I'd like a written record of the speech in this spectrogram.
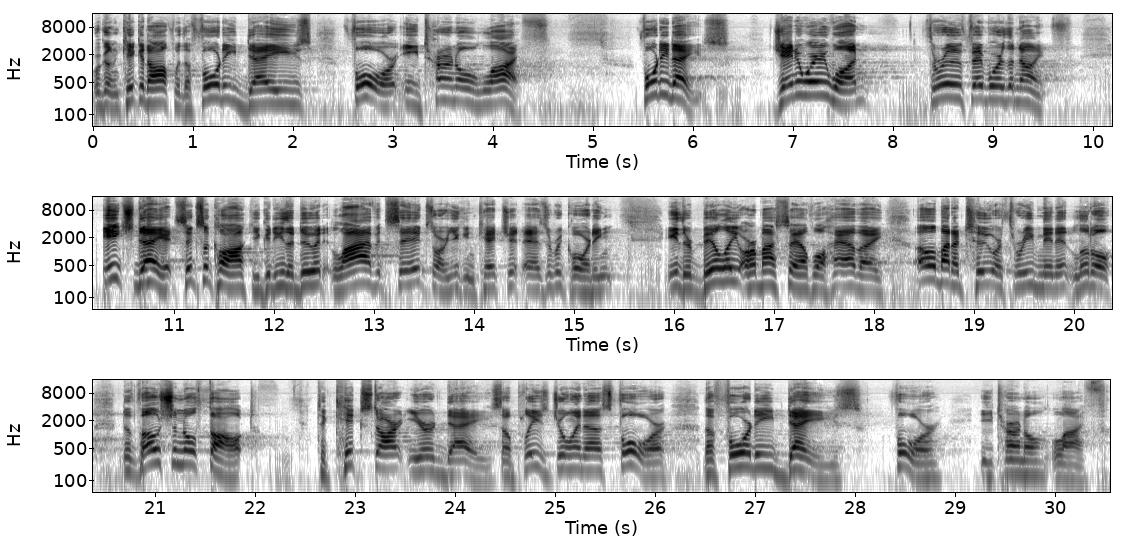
We're going to kick it off with the 40 days for eternal life. 40 days, January 1 through February the 9th. Each day at 6 o'clock, you can either do it live at 6 or you can catch it as a recording. Either Billy or myself will have a, oh, about a two or three minute little devotional thought to kickstart your day. So please join us for the 40 days for eternal life.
